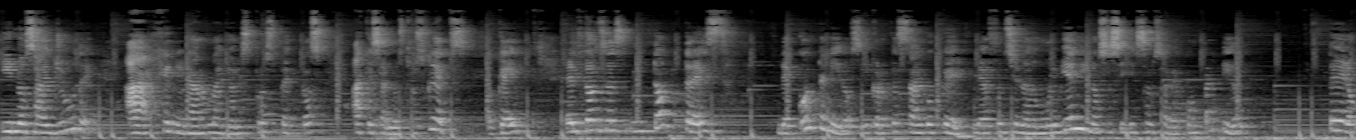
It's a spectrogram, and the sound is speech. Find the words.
y nos ayude a generar mayores prospectos a que sean nuestros clientes, ¿ok? Entonces, mi top 3 de contenidos y creo que es algo que me ha funcionado muy bien y no sé si ya se los había compartido, pero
